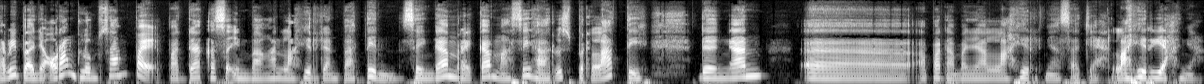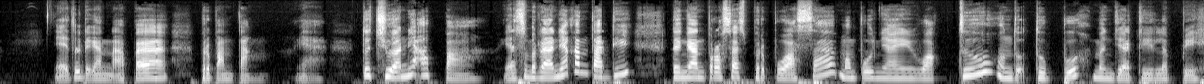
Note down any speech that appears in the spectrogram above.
tapi banyak orang belum sampai pada keseimbangan lahir dan batin, sehingga mereka masih harus berlatih dengan eh, apa namanya lahirnya saja, lahiriahnya, yaitu dengan apa berpantang. Ya, tujuannya apa? Ya sebenarnya kan tadi dengan proses berpuasa mempunyai waktu untuk tubuh menjadi lebih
